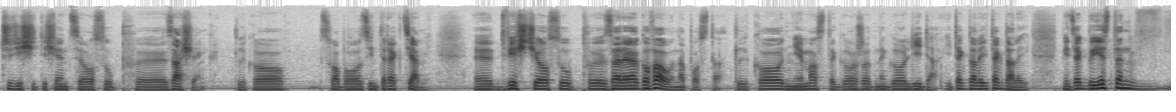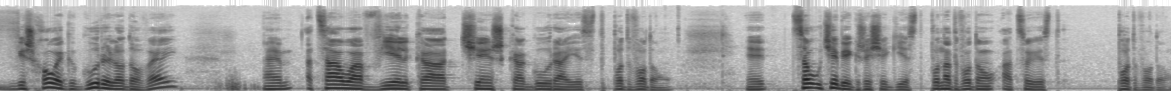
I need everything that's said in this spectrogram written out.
30 tysięcy osób e, zasięg, tylko słabo z interakcjami. 200 osób zareagowało na posta, tylko nie ma z tego żadnego lida i tak dalej, i tak dalej. Więc jakby jest ten wierzchołek góry lodowej, a cała wielka, ciężka góra jest pod wodą. Co u ciebie, Grzesiek, jest ponad wodą, a co jest pod wodą?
